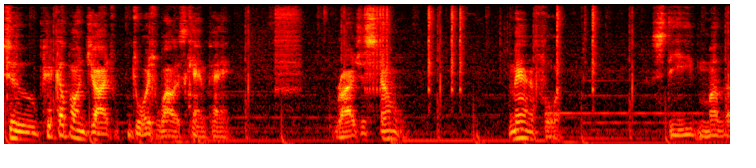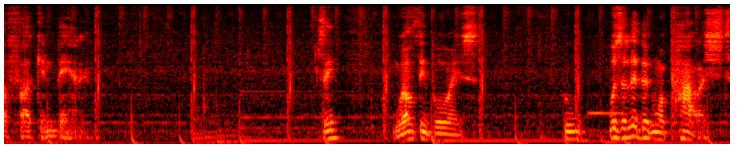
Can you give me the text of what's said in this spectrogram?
to pick up on George, George Wallace campaign? Roger Stone, Manafort, Steve motherfucking Bannon. See? Wealthy boys who was a little bit more polished,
